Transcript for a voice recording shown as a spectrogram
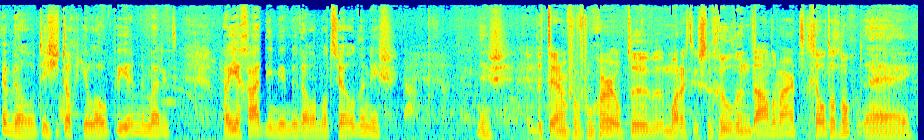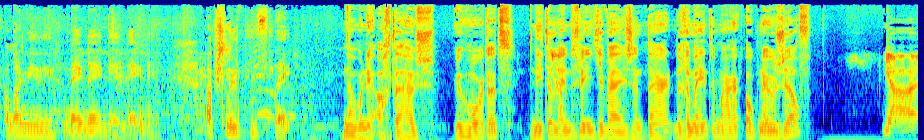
Jawel, het is je toch je lopen hier in de markt. Maar je gaat niet meer met allemaal hetzelfde is. Dus. En de term van vroeger, op de markt is de gulden een waard. Geldt dat nog? Nee, al lang niet meer. Nee, nee, nee, nee, nee. Absoluut niet, nee. Nou, meneer Achterhuis, u hoort het. Niet alleen een vinkje wijzend naar de gemeente, maar ook naar uzelf? Ja,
